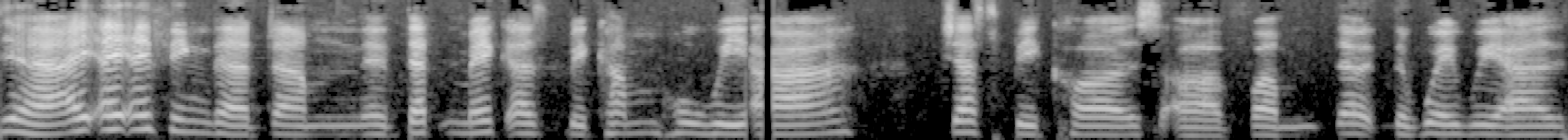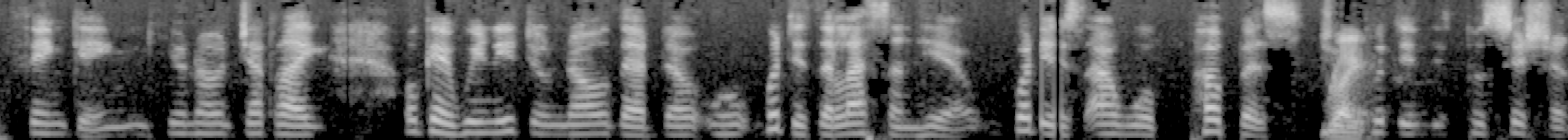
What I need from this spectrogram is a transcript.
Yeah, I, I think that um, that make us become who we are just because of um, the, the way we are thinking. You know, just like, okay, we need to know that uh, what is the lesson here? What is our purpose to right. put in this position?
